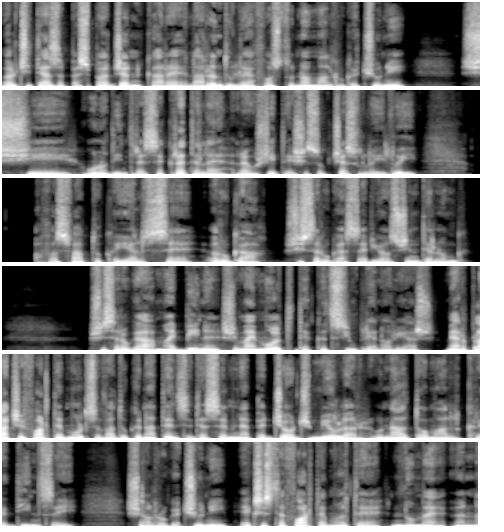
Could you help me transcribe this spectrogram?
Îl citează pe Spurgeon, care la rândul lui a fost un om al rugăciunii și unul dintre secretele reușitei și succesului lui a fost faptul că el se ruga și se ruga serios și îndelung și se ruga mai bine și mai mult decât simpli enoriaș. Mi-ar place foarte mult să vă aduc în atenție de asemenea pe George Mueller, un alt om al credinței și al rugăciunii. Există foarte multe nume în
